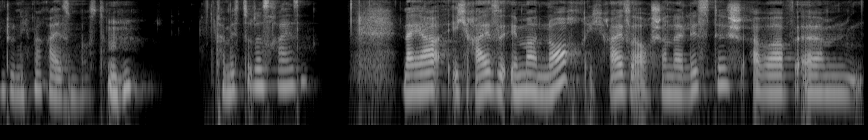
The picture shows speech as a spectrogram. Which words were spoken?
Und du nicht mehr reisen musst. Mhm. Vermisst du das Reisen? Naja, ich reise immer noch. Ich reise auch journalistisch, aber ähm,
